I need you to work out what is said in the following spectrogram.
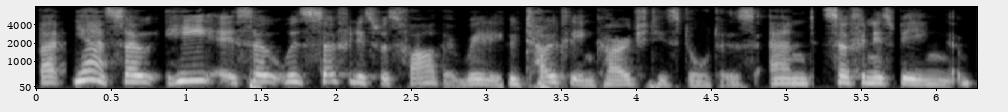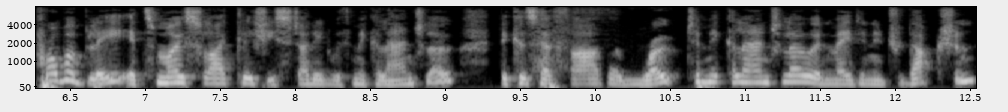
But yeah, so he, so it was Sophonisba's father really who totally encouraged his daughters. And Sophonisba probably, it's most likely she studied with Michelangelo because her father wrote to Michelangelo and made an introduction.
